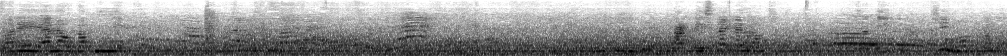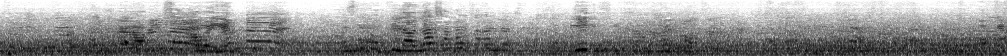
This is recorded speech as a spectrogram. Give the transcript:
Sorry, ano, ubak ni Artista yan, no? Sa TV. Sino? Lalaki si Awin. Hindi ko kilala. Sakay sa kanya. Hit. Okay.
